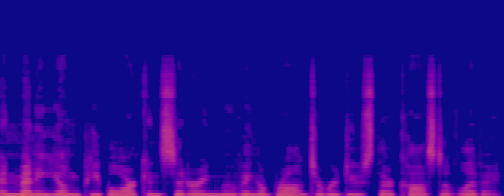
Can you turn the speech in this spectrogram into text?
and many young people are considering moving abroad to reduce their cost of living.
